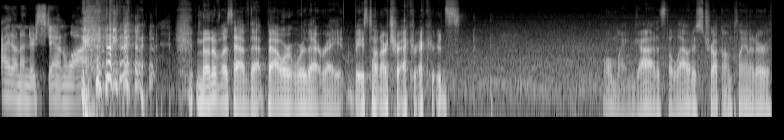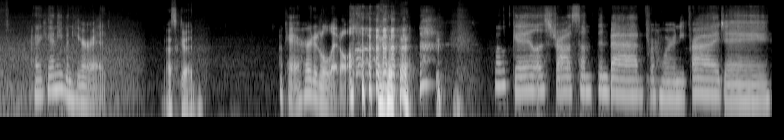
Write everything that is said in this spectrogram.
I don't understand why. None of us have that power or that right based on our track records. Oh my god, it's the loudest truck on planet Earth. I can't even hear it. That's good. Okay, I heard it a little. okay, let's draw something bad for Horny Friday.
